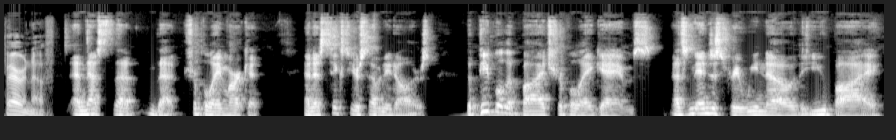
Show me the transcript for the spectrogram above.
Fair enough. And that's that that AAA market, and it's sixty or seventy dollars. The people that buy AAA games, as an industry, we know that you buy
